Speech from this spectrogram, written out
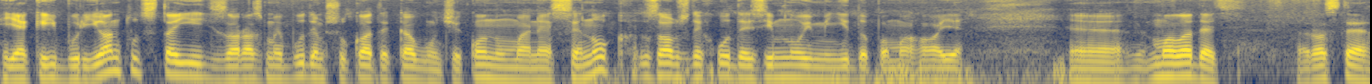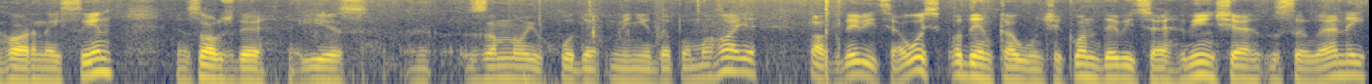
який бур'ян тут стоїть. Зараз ми будемо шукати кавунчик. Он у мене синок завжди ходить зі мною, мені допомагає. Е, молодець, росте гарний син. Завжди із, за мною ходить, мені допомагає. Так, дивіться, ось один кавунчик. Он дивіться, він ще зелений.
